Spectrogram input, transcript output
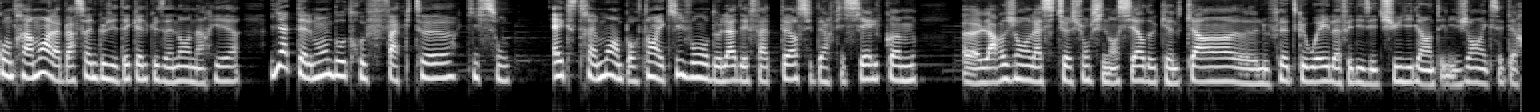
contrairement à la personne que j'étais quelques années en arrière, il y a tellement d'autres facteurs qui sont extrêmement importants et qui vont au-delà des facteurs superficiels comme euh, l'argent, la situation financière de quelqu'un, euh, le fait que ouais, il a fait des études, il est intelligent, etc.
